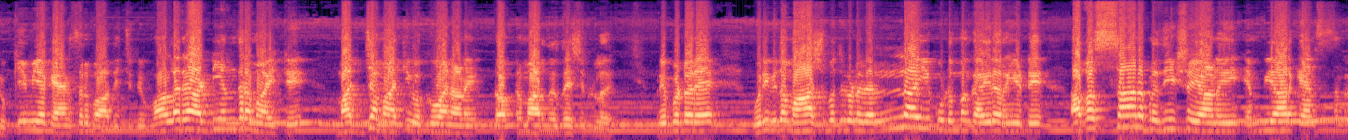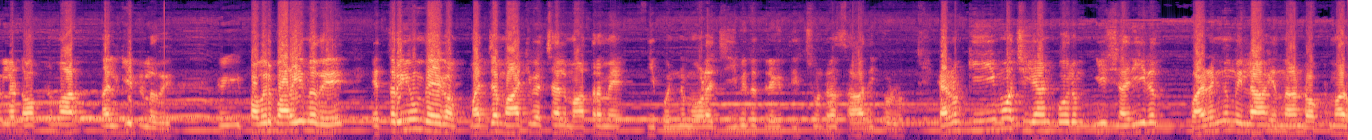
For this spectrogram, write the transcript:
ലുക്കീമിയ ക്യാൻസർ ബാധിച്ചിട്ട് വളരെ അടിയന്തരമായിട്ട് മജ്ജ മാറ്റി വെക്കുവാനാണ് ഡോക്ടർമാർ നിർദ്ദേശിച്ചിട്ടുള്ളത്. പ്രിയപ്പെട്ടവരെ ഒരുവിധം ആശുപത്രികളിലെല്ലാം ഈ കുടുംബം കയറിറങ്ങിയിട്ട് അവസാന പ്രതീക്ഷയാണ് എം ബി ആർ ക്യാൻസർ സെന്ററിലെ ഡോക്ടർമാർ നൽകിയിട്ടുള്ളത്. ഇപ്പൊ അവർ പറയുന്നത് എത്രയും വേഗം മജ്ജ മാറ്റിവെച്ചാൽ മാത്രമേ ഈ പൊന്നുമോളെ ജീവിതത്തിലേക്ക് തിരിച്ചുകൊണ്ടുവരാൻ സാധിക്കുള്ളൂ. കാരണം കീമോ ചെയ്യാൻ പോലും ഈ ശരീരം വഴങ്ങുന്നില്ല എന്നാണ് ഡോക്ടർമാർ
